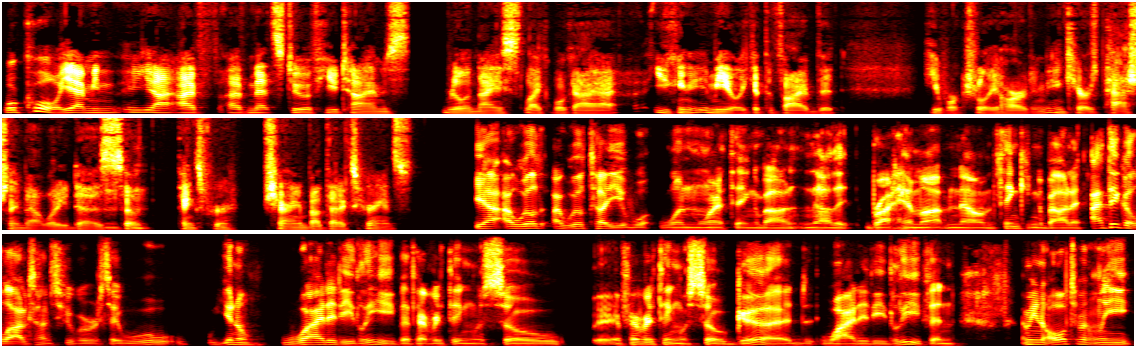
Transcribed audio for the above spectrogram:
Well, cool. Yeah. I mean, yeah, I've, I've met Stu a few times really nice, likable guy. I, you can immediately get the vibe that he works really hard and, and cares passionately about what he does. Mm-hmm. So thanks for sharing about that experience. Yeah, I will. I will tell you w- one more thing about it. Now that brought him up, now I'm thinking about it. I think a lot of times people would say, "Well, you know, why did he leave? If everything was so, if everything was so good, why did he leave?" And I mean, ultimately,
